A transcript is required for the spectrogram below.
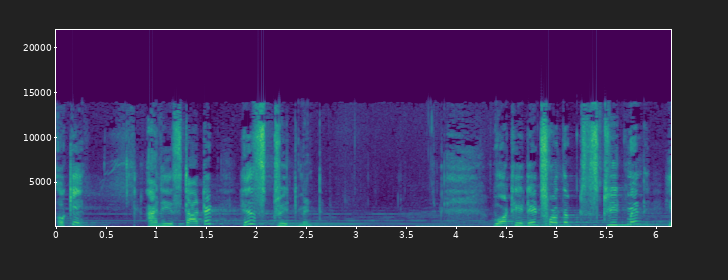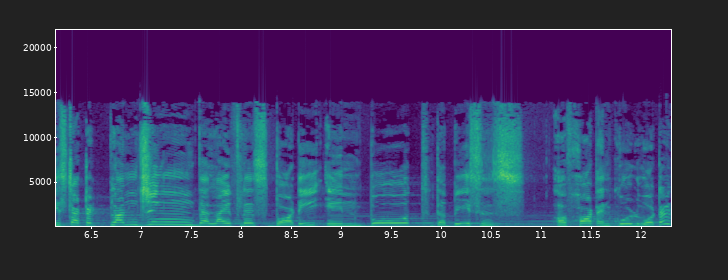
Okay. And he started his treatment. What he did for the treatment, he started plunging the lifeless body in both the basins of hot and cold water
